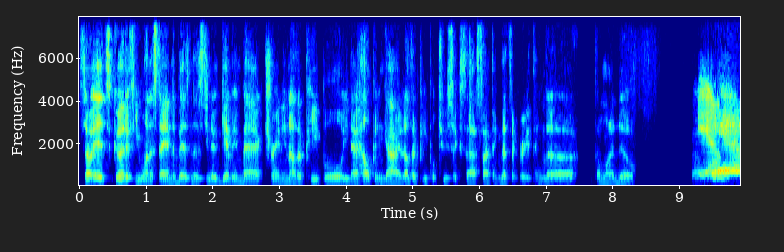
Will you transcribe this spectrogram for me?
so it's good if you want to stay in the business, you know, giving back, training other people, you know, helping guide other people to success. I think that's a great thing to to want to do. Yeah.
